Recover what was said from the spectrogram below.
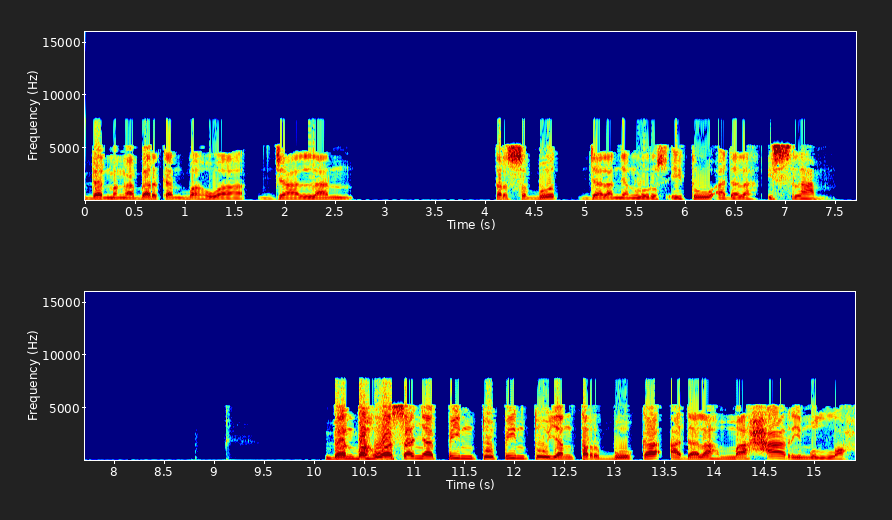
dan mengabarkan bahwa jalan tersebut, jalan yang lurus itu adalah Islam dan bahwasanya pintu-pintu yang terbuka adalah maharimullah.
